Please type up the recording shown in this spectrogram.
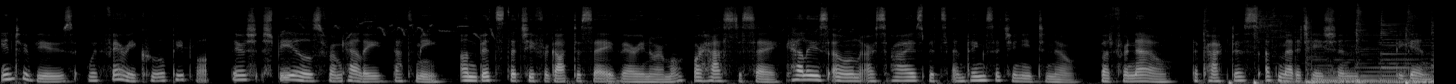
interviews with very cool people. There's spiels from Kelly, that's me, on bits that she forgot to say, very normal, or has to say. Kelly's own are surprise bits and things that you need to know. But for now, the practice of meditation begins.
